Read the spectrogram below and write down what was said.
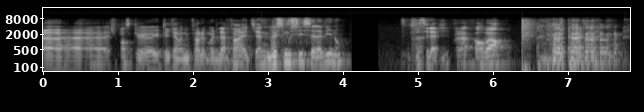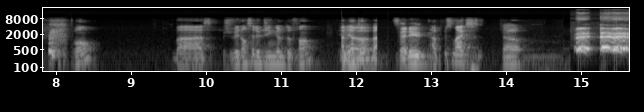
Euh, je pense que quelqu'un va nous faire le mot de la fin. Étienne, Les smoothies, c'est la vie, non? Smoothie, c'est la vie. Voilà, au revoir. Bon, bah, je vais lancer le jingle de fin. À bientôt. euh, bah, Salut. à plus, Max. Ciao. Hey,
